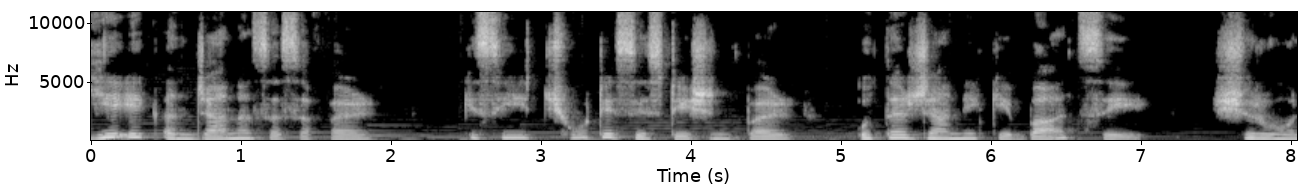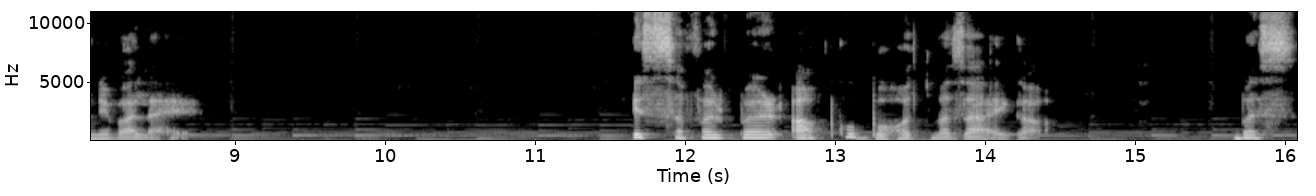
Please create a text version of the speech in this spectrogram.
ये एक अनजाना सा सफ़र किसी छोटे से स्टेशन पर उतर जाने के बाद से शुरू होने वाला है। इस सफ़र पर आपको बहुत मज़ा आएगा। बस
